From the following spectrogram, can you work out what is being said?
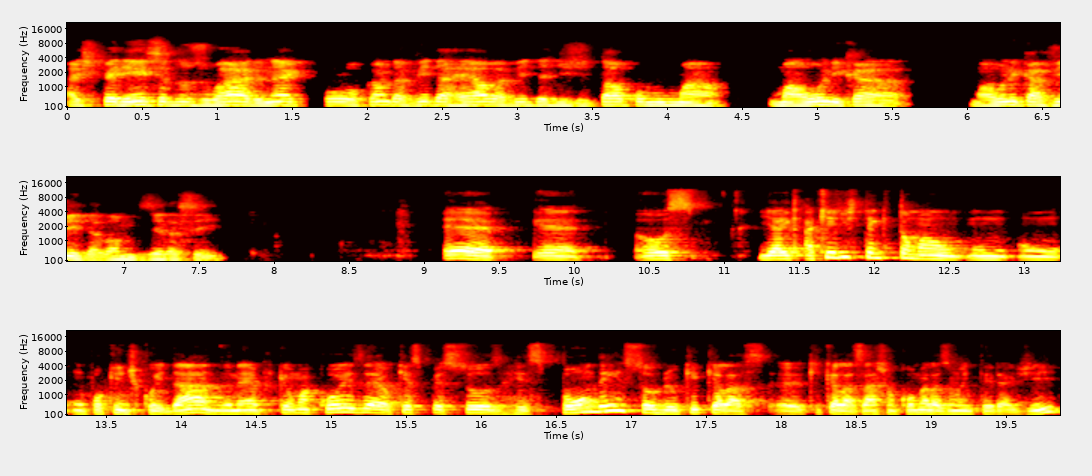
a experiência do usuário, né? Colocando a vida real e a vida digital como uma, uma, única, uma única vida, vamos dizer assim? É, é os, e aí, aqui a gente tem que tomar um, um, um, pouquinho de cuidado, né? Porque uma coisa é o que as pessoas respondem sobre o que, que, elas, eh, o que, que elas acham, como elas vão interagir,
